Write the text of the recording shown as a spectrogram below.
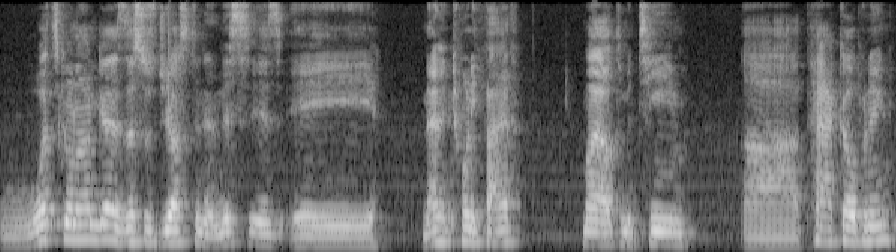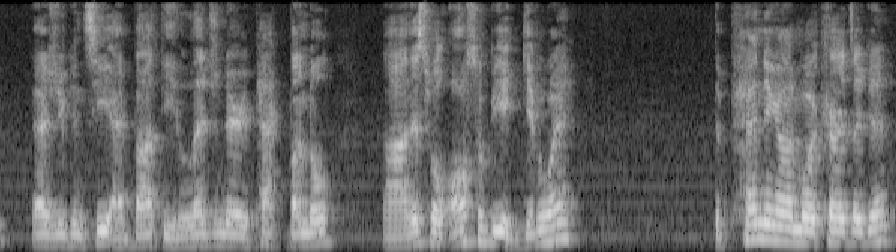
What's going on, guys? This is Justin, and this is a Madden 25 My Ultimate Team uh, pack opening. As you can see, I bought the Legendary Pack Bundle. Uh, this will also be a giveaway, depending on what cards I get.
